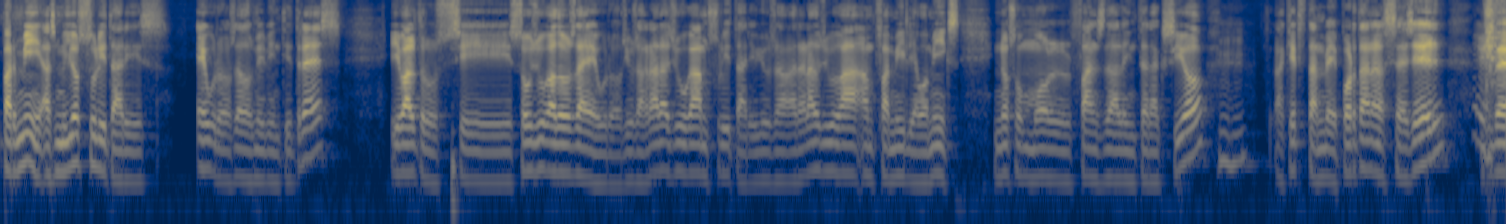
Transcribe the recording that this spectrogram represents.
per mi, els millors solitaris euros de 2023 i vosaltres, si sou jugadors d'euros i us agrada jugar amb solitari i us agrada jugar amb família o amics i no sou molt fans de la interacció, Mhm. Aquests també porten el segell de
